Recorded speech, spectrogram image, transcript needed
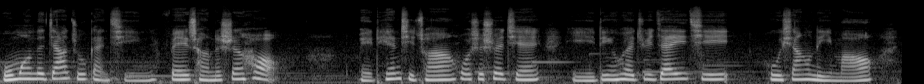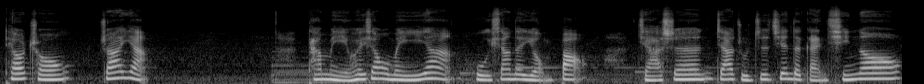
狐獴的家族感情非常的深厚，每天起床或是睡前一定会聚在一起，互相理毛、挑虫、抓痒。他们也会像我们一样，互相的拥抱，加深家族之间的感情哦。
